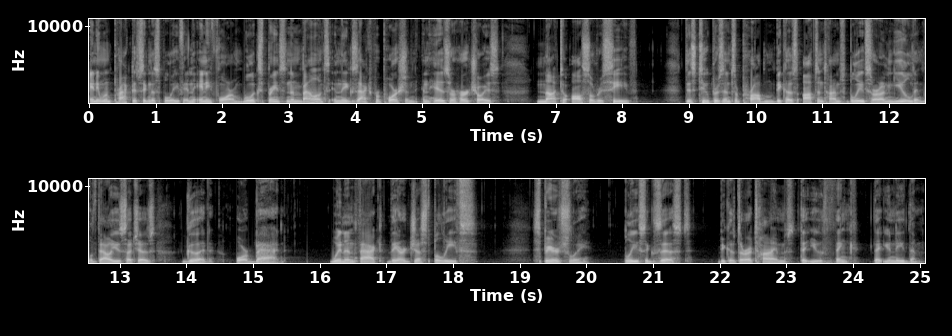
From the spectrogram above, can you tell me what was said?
anyone practicing this belief in any form will experience an imbalance in the exact proportion in his or her choice not to also receive. This too presents a problem because oftentimes beliefs are unyielding with values such as good or bad, when in fact they are just beliefs. Spiritually, beliefs exist because there are times that you think that you need them.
